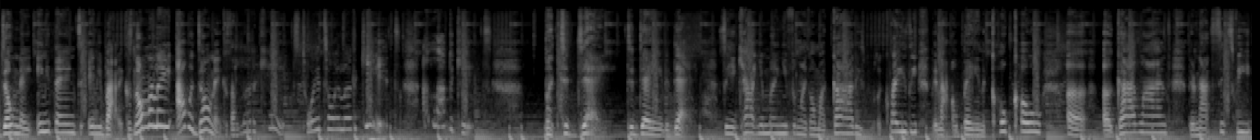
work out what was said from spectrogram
donate anything to anybody. Cause normally I would donate because I love the kids. Toy Toy love the kids. I love the kids. But today, today ain't the day. So you count your money, you feel like, oh my God, these people are crazy. They're not obeying the COCO uh, uh, guidelines. They're not six feet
